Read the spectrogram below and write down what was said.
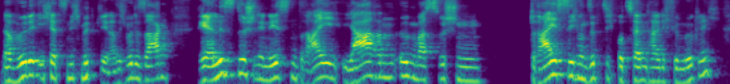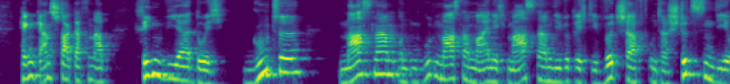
Da würde ich jetzt nicht mitgehen. Also ich würde sagen, realistisch in den nächsten drei Jahren irgendwas zwischen 30 und 70 Prozent halte ich für möglich. Hängt ganz stark davon ab, kriegen wir durch gute Maßnahmen und in guten Maßnahmen meine ich Maßnahmen, die wirklich die Wirtschaft unterstützen, die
